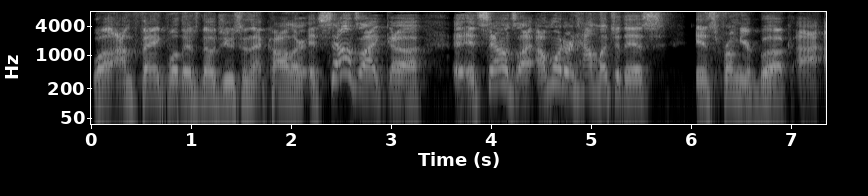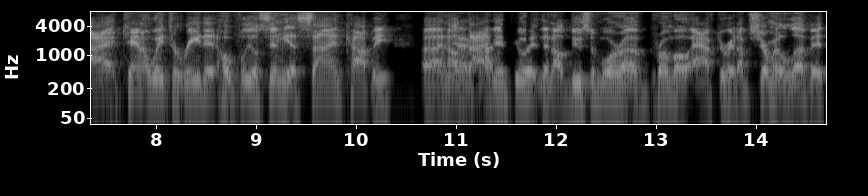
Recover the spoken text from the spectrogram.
Well, I'm thankful there's no juice in that collar. It sounds like uh it sounds like I'm wondering how much of this is from your book. I, I cannot wait to read it. Hopefully, you'll send me a signed copy, uh, and I'll dive into it. And then I'll do some more uh, promo after it. I'm sure I'm going to love it.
